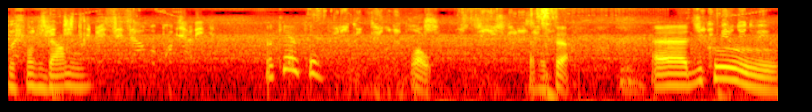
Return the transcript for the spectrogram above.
Je change d'arme. lignes. Ok, ok. Wow. Ça fait peur. Euh, du coup...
